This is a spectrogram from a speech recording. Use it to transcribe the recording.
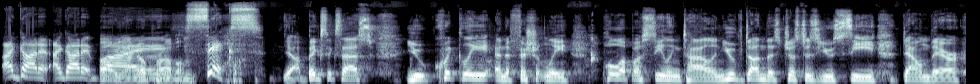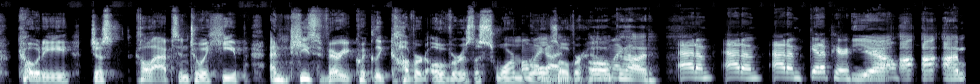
I got it. I got it Oh, yeah, no problem. Six. Yeah, big success. You quickly and efficiently pull up a ceiling tile, and you've done this just as you see down there Cody just collapse into a heap, and he's very quickly covered over as the swarm Oh rolls God. over him. Oh, oh my God. Adam, Adam, Adam, get up here. Yeah, now. I, I, I'm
